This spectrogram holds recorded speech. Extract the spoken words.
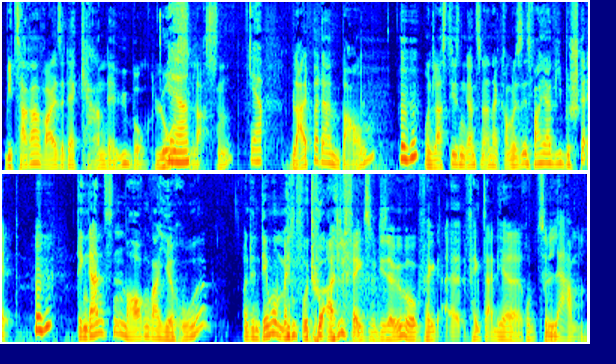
bizarrerweise der Kern der Übung. Loslassen. Ja. Bleib bei deinem Baum und lass diesen ganzen anderen Kram. Und es ist- war ja wie bestellt. Den ganzen Morgen war hier Ruhe. Und in dem Moment, wo du anfängst mit dieser Übung, fängt es an, hier rum zu lärmen.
